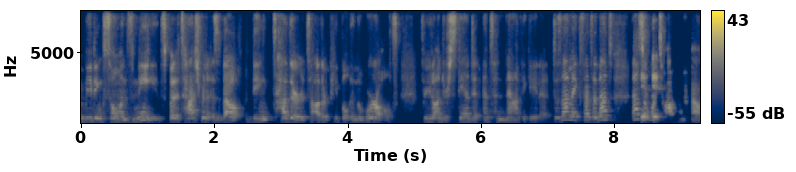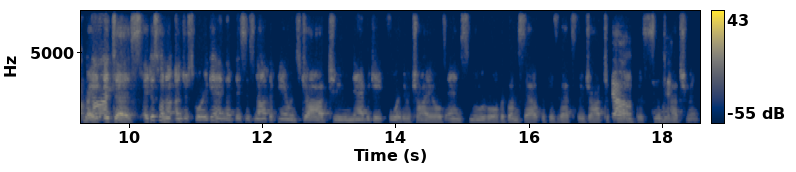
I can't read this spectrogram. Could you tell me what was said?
meeting someone's needs but attachment is about being tethered to other people in the world for you to understand it and to navigate it. Does that make sense? And that's that's what it, we're it, talking about. Right, not, it does. I just want to underscore again that this is not the parent's job to navigate for their child and smooth all the bumps out because that's their job to create no. this mm-hmm. attachment.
